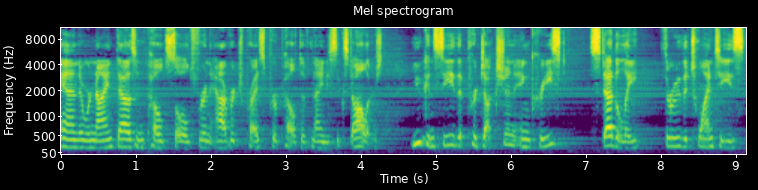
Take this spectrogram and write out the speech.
and there were 9,000 pelts sold for an average price per pelt of $96. You can see that production increased steadily through the 20s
